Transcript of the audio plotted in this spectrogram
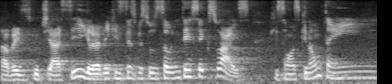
talvez discutir a sigla, vai ver que existem as pessoas que são intersexuais, que são as que não têm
